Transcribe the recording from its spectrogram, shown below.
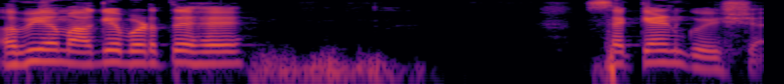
अभी हम आगे बढ़ते हैं। सेकेंड क्वेश्चन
